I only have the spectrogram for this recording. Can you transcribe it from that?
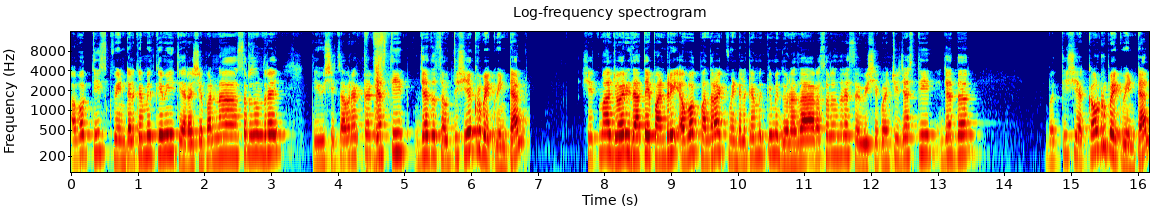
अवक तीस क्विंटल कमीत कमी तेराशे पन्नास स्वतंत्र आहे तेवीसशे चौऱ्याहत्तर जास्तीत जास्त चौतीसशे एक रुपये क्विंटल. शेतमाल ज्वारी जाते पांढरी अवक पंधरा क्विंटल कमीत कमी दोन हजार सतरा सव्वीसशे पंचवीस जास्तीत जास्त दर बत्तीसशे एक्कावन्न रुपये क्विंटल.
